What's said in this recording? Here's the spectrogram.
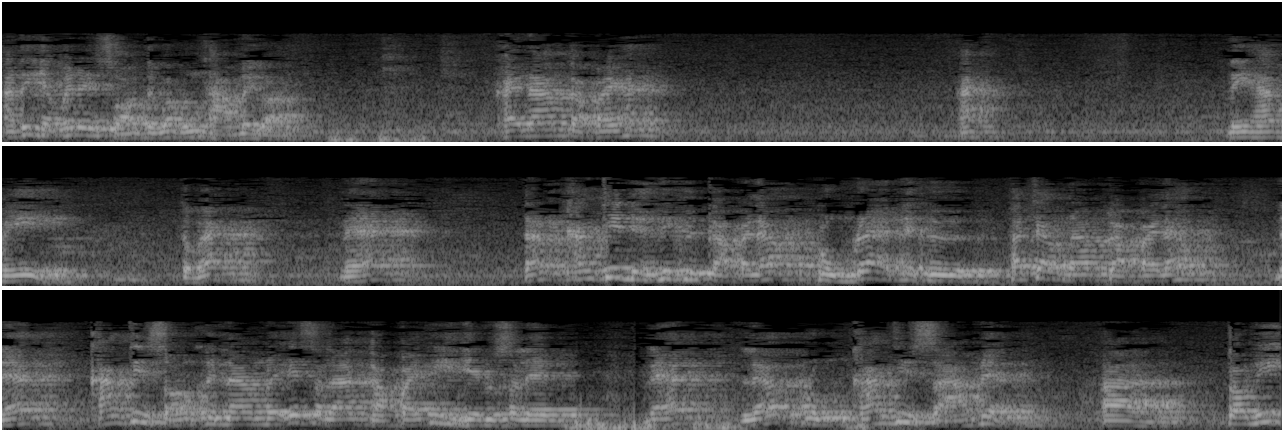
อันนี้ยังไม่ได้สอนแต่ว่าผมถามไปก่อน ใครนำกลับไปฮะฮะนี่ฮามีถูกไหมนะฮะครั้งที่หนึ่งนี่คือกลับไปแล้ว กลุ่มแรกนี่คือ พระเจ้านำกลับไปแล้ว นะครั้งที่สองคือนำโดยเอสลากลับไปที่เยรูซาเล็มนะฮะแล้วกลุ่มครั้งที่สามเนี่ยอตอนนี้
